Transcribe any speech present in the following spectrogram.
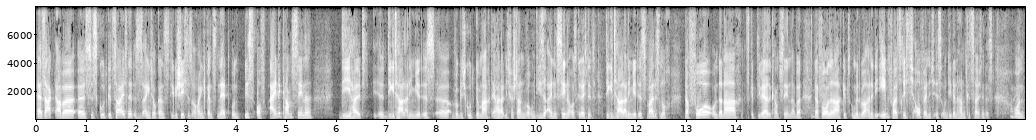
Er sagt aber, es ist gut gezeichnet, es ist eigentlich auch ganz, die Geschichte ist auch eigentlich ganz nett und bis auf eine Kampfszene, die halt äh, digital animiert ist, äh, wirklich gut gemacht. Er hat halt nicht verstanden, warum diese eine Szene ausgerechnet digital animiert ist, weil es noch davor und danach, es gibt diverse Kampfszenen, aber davor und danach gibt es unmittelbar eine, die ebenfalls richtig aufwendig ist und die dann handgezeichnet ist. Und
